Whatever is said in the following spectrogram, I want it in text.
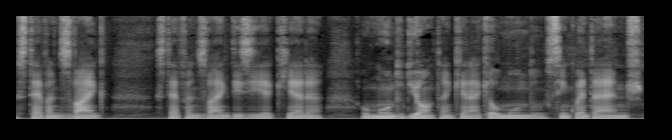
Stefan Zweig, Stefan Zweig dizia que era o mundo de ontem, que era aquele mundo 50 anos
